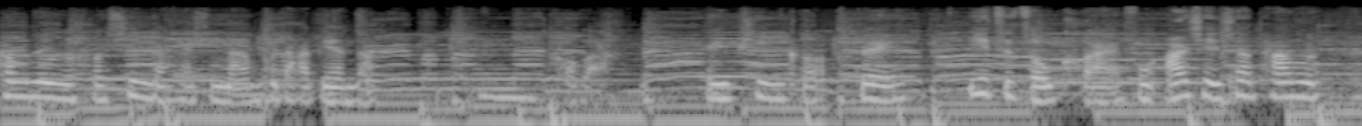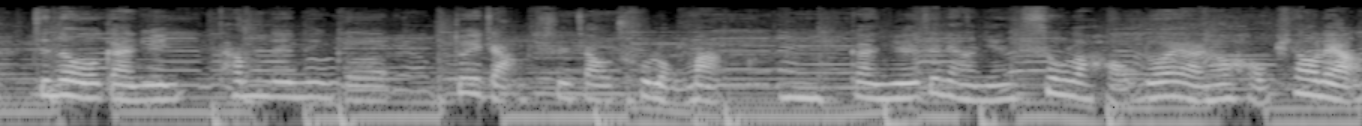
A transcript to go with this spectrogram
他们那个和性感还是蛮不搭边的。嗯，好吧。A Pink 对，一直走可爱风，而且像他们，真的我感觉他们的那个队长是叫初龙嘛，嗯，感觉这两年瘦了好多呀，然后好漂亮。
